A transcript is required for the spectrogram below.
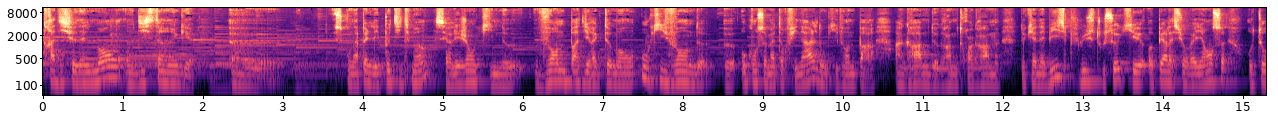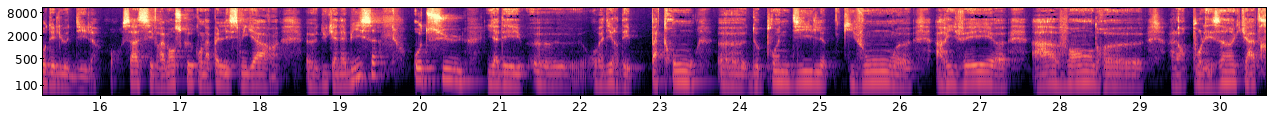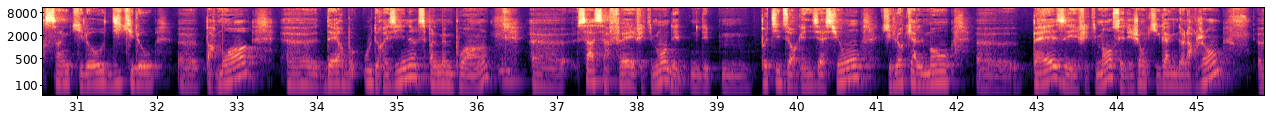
Traditionnellement, on distingue euh, ce qu'on appelle les petites mains, c'est-à-dire les gens qui ne vendent pas directement ou qui vendent euh, au consommateur final, donc qui vendent par un gramme, deux grammes, trois grammes de cannabis, plus tous ceux qui opèrent la surveillance autour des lieux de deal. Ça, c'est vraiment ce qu'on appelle les smigards euh, du cannabis. Au-dessus, il y a des, euh, on va dire, des patrons euh, de points de deal qui vont euh, arriver euh, à vendre, alors pour les uns, 4, 5 kilos, 10 kilos par mois d'herbe ou de résine. C'est pas le même poids. Hein. Mmh. ça, ça fait effectivement des, des, petites organisations qui localement pèsent et effectivement, c'est des gens qui gagnent de l'argent,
